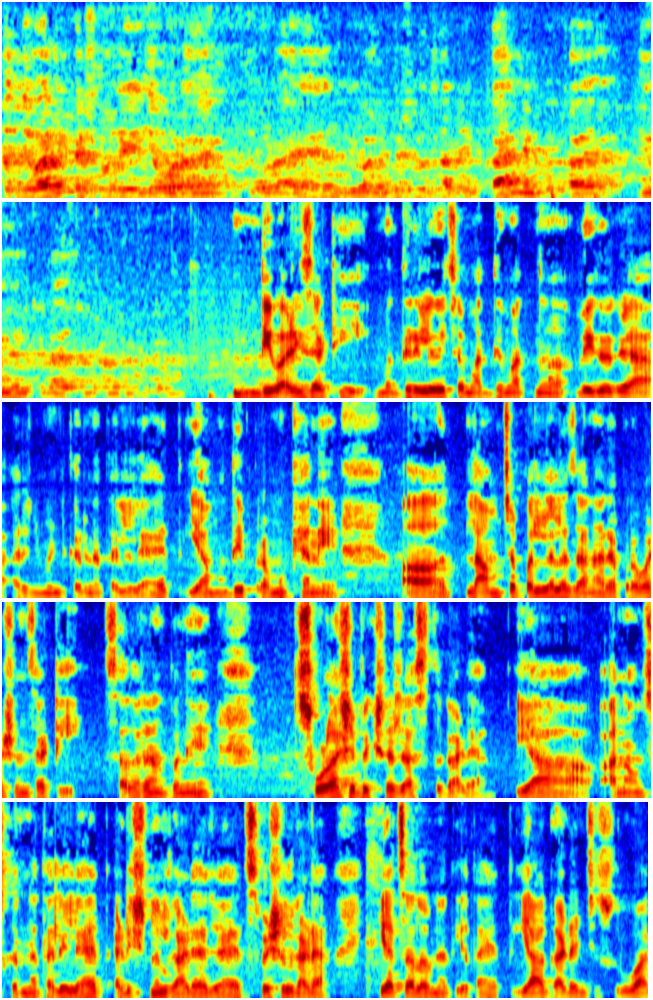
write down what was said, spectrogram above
तर दिवाळी फेस्टिवल जवळ आहे जवळ आहे. दिवाळी फेस्टिवलसाठी काय नेमकं काय नियोजन केलं आहे सेंट्रल दिवाळीसाठी मध्य रेल्वेच्या माध्यमातून वेगवेगळ्या अरेंजमेंट करण्यात आलेल्या आहेत. यामध्ये प्रामुख्याने लांबच्या पल्ल्याला जाणाऱ्या प्रवाशांसाठी साधारणपणे सोळाशेपेक्षा जास्त गाड्या या अनाऊन्स करण्यात आलेल्या आहेत. ॲडिशनल गाड्या ज्या आहेत स्पेशल गाड्या या चालवण्यात येत आहेत. या गाड्यांची सुरुवात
